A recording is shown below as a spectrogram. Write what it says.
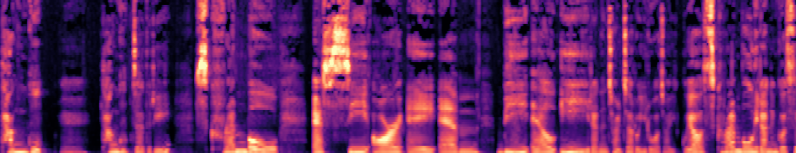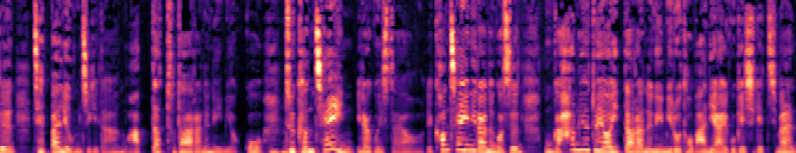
당국 예, 당국자들이 scramble S-C-R-A-M-B-L-E라는 철자로 이루어져 있고요. scramble이라는 것은 재빨리 움직이다, 뭐 앞다투다라는 의미였고 to contain이라고 했어요. 예, contain이라는 것은 뭔가 함유되어 있다라는 의미로 더 많이 알고 계시겠지만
